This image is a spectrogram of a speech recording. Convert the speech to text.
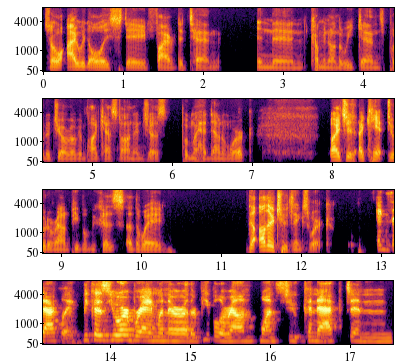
So I would always stay five to ten, and then come in on the weekends, put a Joe Rogan podcast on, and just put my head down and work. I just I can't do it around people because of the way the other two things work. exactly because your brain when there are other people around wants to connect and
